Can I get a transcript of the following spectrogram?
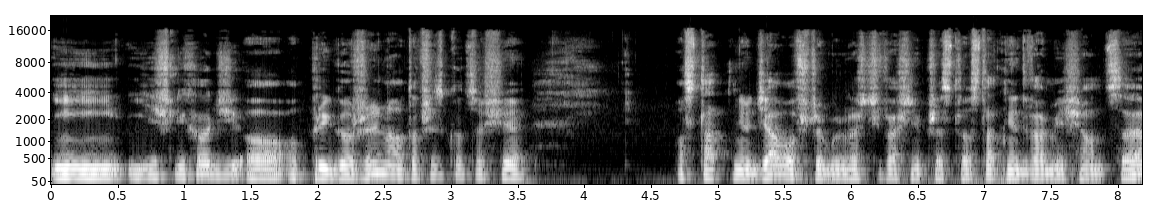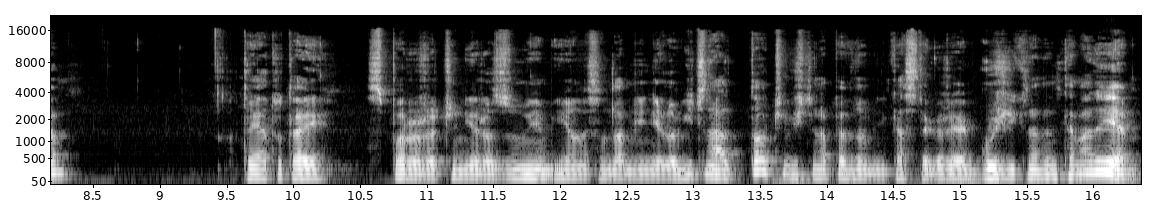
I jeśli chodzi o, o Prigorzyna, o to wszystko, co się ostatnio działo, w szczególności właśnie przez te ostatnie dwa miesiące, to ja tutaj sporo rzeczy nie rozumiem i one są dla mnie nielogiczne, ale to oczywiście na pewno wynika z tego, że jak guzik na ten temat wiem.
